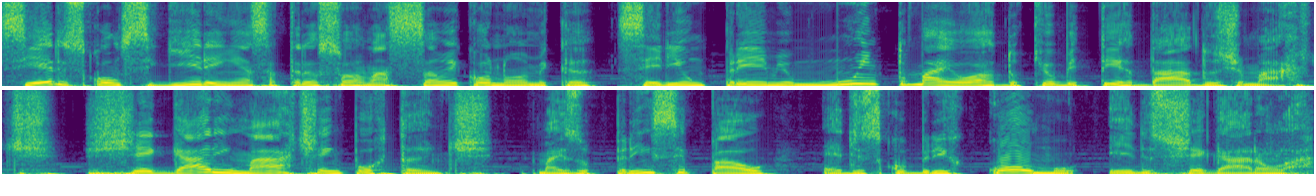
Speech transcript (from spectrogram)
Se eles conseguirem essa transformação econômica, seria um prêmio muito maior do que obter dados de Marte. Chegar em Marte é importante, mas o principal é descobrir como eles chegaram lá.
